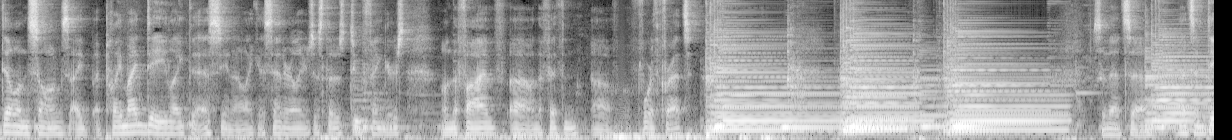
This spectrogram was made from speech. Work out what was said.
Dylan songs. I, I, play my D like this, you know, like I said earlier, just those two fingers on the five, uh, on the fifth and uh, fourth frets. So that's a that's a D.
